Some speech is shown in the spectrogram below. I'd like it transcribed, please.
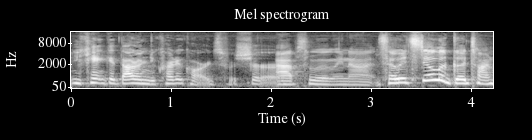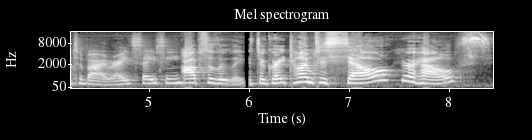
You can't get that on your credit cards for sure. Absolutely not. So it's still a good time to buy, right, Stacey? Absolutely. It's a great time to sell your house.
